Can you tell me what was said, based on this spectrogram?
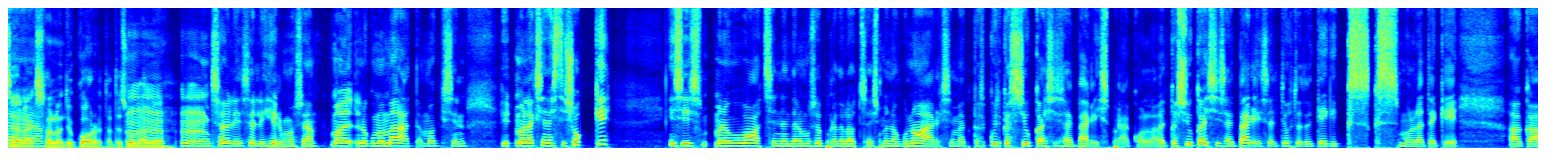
see oleks ja. olnud ju kordades hullem ju. mm. -mm, see oli, see oli hirmus jah. ma, nagu ma mäletan, ma hakkasin, ma läksin hästi šokki ja siis ma nagu vaatasin nendele mu sõpradele otsa ja siis me nagu naersime, et kas, kas niisugune asi sai päris praegu olla, et kas niisugune asi sai päriselt juhtuda, et keegi kss-kss mulle tegi. aga,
